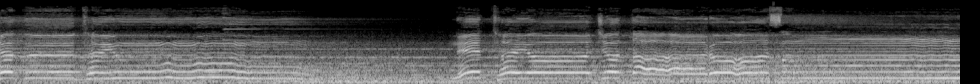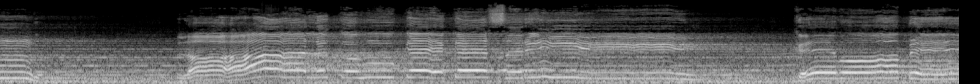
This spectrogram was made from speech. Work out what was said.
જગ થયું ને થયો જો તારો સંગ. લાલ કહું કે કેસરી કેવો પ્રેમનો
